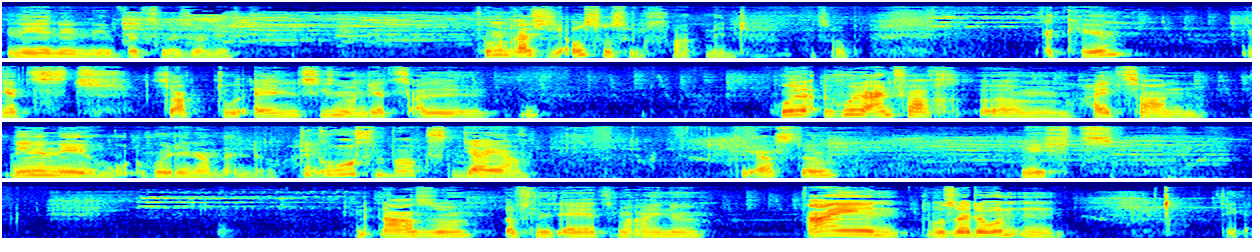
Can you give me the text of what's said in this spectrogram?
Nee, nee, nee, wird sowieso nicht. 35 Ausrüstungsfragmente. Als ob. Okay. Jetzt zur aktuellen Season und jetzt alle. Hol, hol einfach ähm, Heizahn. Nee, nee, nee, hol, hol den am Ende. Die Heil- großen Boxen. ja, ja. Die erste. Nichts. Mit Nase öffnet er jetzt mal eine. Nein, du musst weiter unten. Digga.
